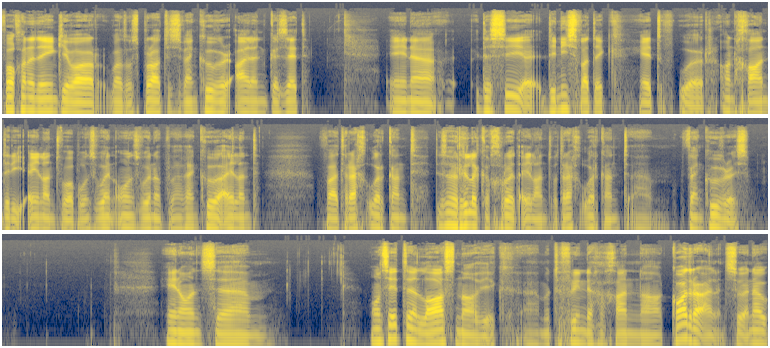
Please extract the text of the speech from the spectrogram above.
volgende dingetje waar wat ons praat is Vancouver Island Gazette en uh, dis die, eh, die nies wat ek het oor aangaande die eiland waarop ons woon, ons woon op Vancouver eiland wat recht oorkant, dis een redelijke groot eiland wat recht oorkant um, Vancouver is. En ons um, ons het een laas naweek uh, met die vriende gegaan na Quadra Island, so nou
